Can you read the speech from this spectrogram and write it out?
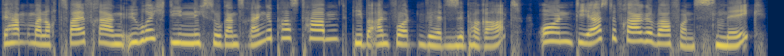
Wir haben immer noch zwei Fragen übrig, die nicht so ganz reingepasst haben. Die beantworten wir jetzt separat. Und die erste Frage war von Snake.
